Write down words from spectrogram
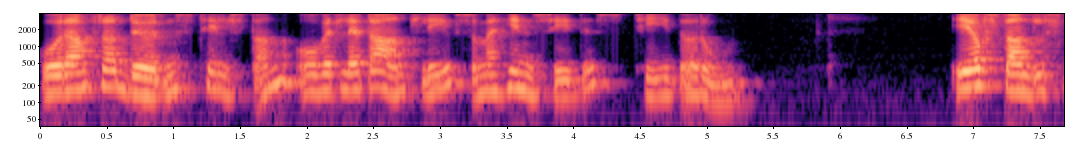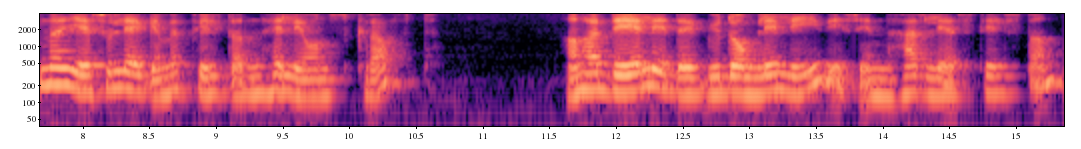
går han fra dødens tilstand over til et annet liv som er hinsides tid og rom. I oppstandelsen er Jesu legeme fylt av Den hellige ånds kraft. Han har del i det guddommelige liv i sin herlighetstilstand,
